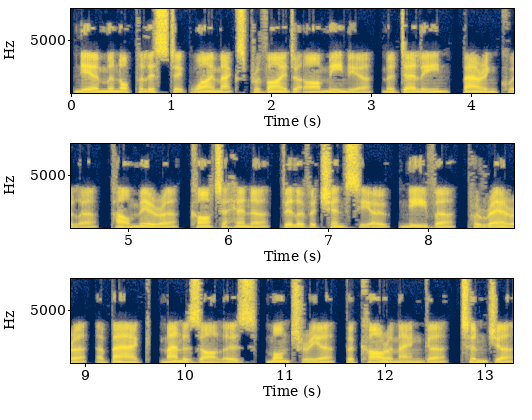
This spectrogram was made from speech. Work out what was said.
Near monopolistic WiMAX provider Armenia, Medellín, Barranquilla, Palmira, Cartagena, Villavicencio, Neiva, Pereira, Ibagué, Manizales, Monteria, Bucaramanga, Tunja,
